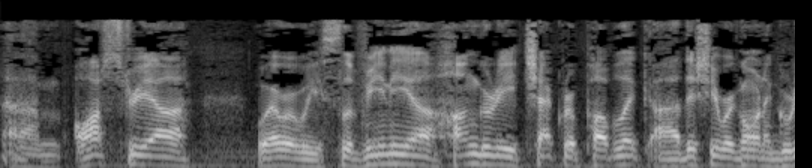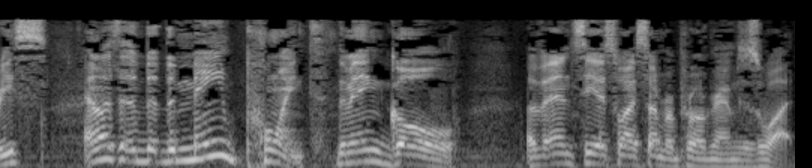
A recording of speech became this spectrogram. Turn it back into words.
um, Austria. Where were we? Slovenia, Hungary, Czech Republic. Uh, this year we're going to Greece. And listen, the, the main point, the main goal of NCSY summer programs is what?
